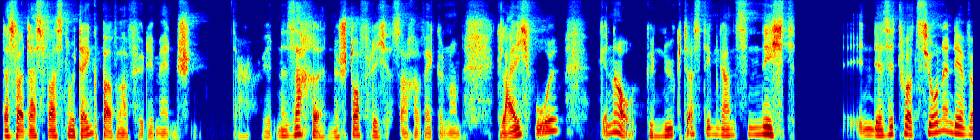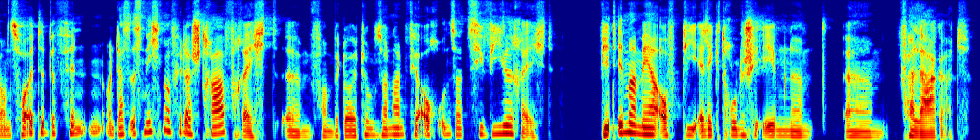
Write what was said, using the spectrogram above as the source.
das war das, was nur denkbar war für die Menschen. Da wird eine Sache, eine stoffliche Sache weggenommen. Gleichwohl, genau, genügt das dem Ganzen nicht in der Situation, in der wir uns heute befinden, und das ist nicht nur für das Strafrecht ähm, von Bedeutung, sondern für auch unser Zivilrecht, wird immer mehr auf die elektronische Ebene ähm, verlagert.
